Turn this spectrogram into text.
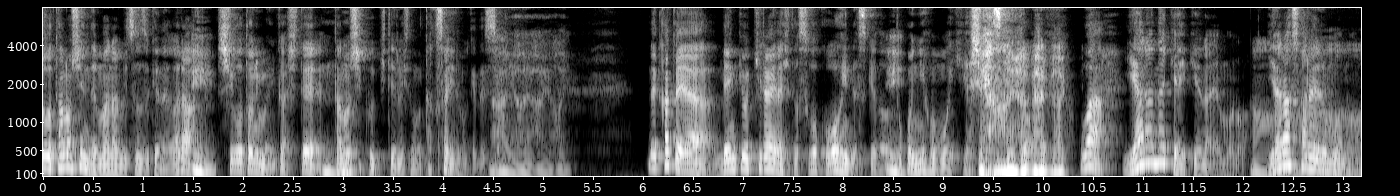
生楽しんで学び続けながらええ、仕事にも活かしてうん楽しく生きてる人もたくさんいるわけですよ。はいはいはいはい。で、かたや勉強嫌いな人すごく多いんですけど、ええ。特に日本多い気がしますけど、はいはいはいは、やらなきゃいけないもの。やらされるもの、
